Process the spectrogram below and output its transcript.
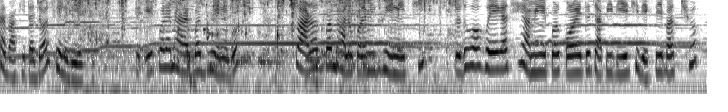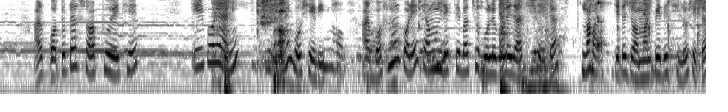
আর বাকিটা জল ফেলে দিয়েছি। তো এরপরে আমি আরেকবার ধুয়ে নেব। তো আরও একবার ভালো করে আমি ধুয়ে নিচ্ছি। ধোয়া হয়ে গেছে, আমি এরপর কড়াইতে চাপিয়ে দিয়েছি, দেখতেই পাচ্ছ। আর কতটা সফট হয়েছে এরপরে আমি এখানে বসিয়ে দিচ্ছি। আর বসানোর পরে কেমন দেখতে পাচ্ছ গলে গলে যাচ্ছে এটা? যেটা জমাট বেঁধে ছিল সেটা।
